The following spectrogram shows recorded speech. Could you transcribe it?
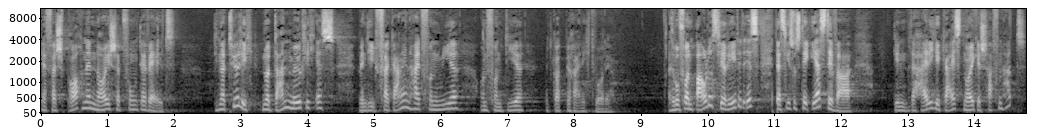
der versprochenen Neuschöpfung der Welt, die natürlich nur dann möglich ist, wenn die Vergangenheit von mir und von dir mit Gott bereinigt wurde. Also wovon Paulus hier redet, ist, dass Jesus der Erste war, den der Heilige Geist neu geschaffen hat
